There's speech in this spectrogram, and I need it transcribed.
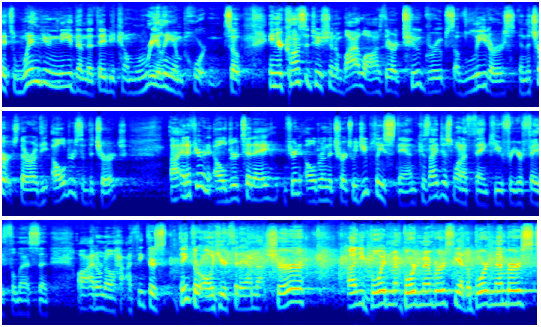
it's when you need them that they become really important. So, in your constitution and bylaws, there are two groups of leaders in the church there are the elders of the church. Uh, and if you're an elder today, if you're an elder in the church, would you please stand? Because I just want to thank you for your faithfulness. And oh, I don't know, I think there's, I think they're all here today. I'm not sure. Uh, any board, board members? Yeah, the board members.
